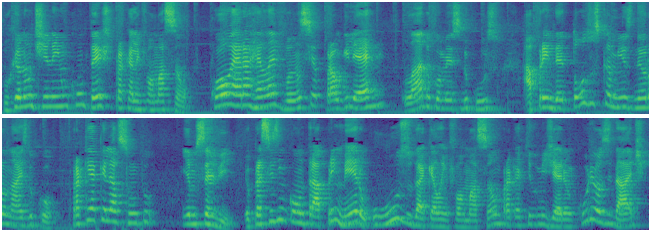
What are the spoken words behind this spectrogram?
porque eu não tinha nenhum contexto para aquela informação. Qual era a relevância para o Guilherme, lá do começo do curso, aprender todos os caminhos neuronais do corpo? Para que aquele assunto ia me servir? Eu preciso encontrar primeiro o uso daquela informação para que aquilo me gere uma curiosidade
